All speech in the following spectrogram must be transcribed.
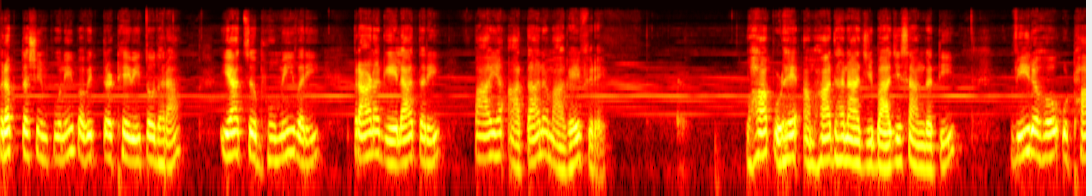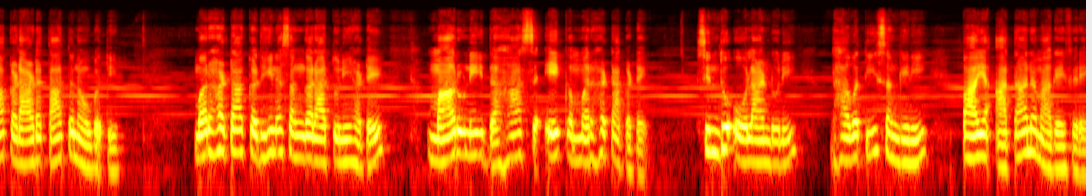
रक्त शिंपुनी पवित्र ठेवितो धरा. याच भूमीवरी प्राण गेला तरी पाय आतान मागे फिरे. व्हा पुढे अमाधनाजी धनाजी बाजी सांगती वीर हो उठा कडाडतात नौबती. मरहटा कधी न संगरातुनी हटे मारुनी दहास एक मरहटा कटे सिंधू ओलांडुनी धावती संगिनी पाय आतान मागे फिरे.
